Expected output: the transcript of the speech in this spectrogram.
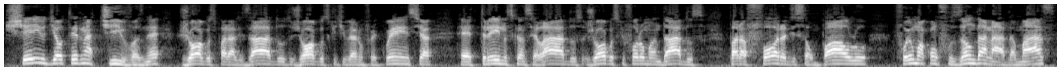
cheio de alternativas, né? Jogos paralisados, jogos que tiveram frequência, é, treinos cancelados, jogos que foram mandados para fora de São Paulo, foi uma confusão danada, mas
